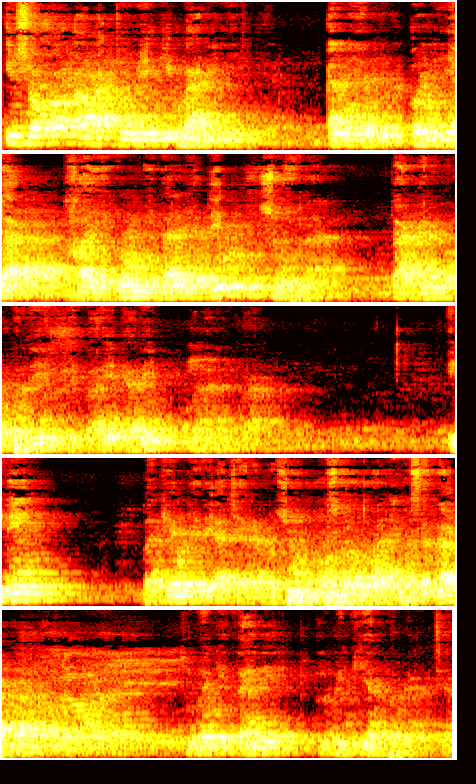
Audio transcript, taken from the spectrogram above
Isoko awak dewi iki marini al yadul khairum minal yadil sufla. Tangan memberi lebih baik dari menerima. Ini bagian dari ajaran Rasulullah SAW supaya kita ini lebih giat bekerja,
